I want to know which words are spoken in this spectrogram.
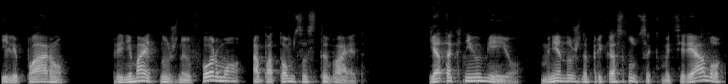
или пару, принимает нужную форму, а потом застывает. Я так не умею, мне нужно прикоснуться к материалу,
